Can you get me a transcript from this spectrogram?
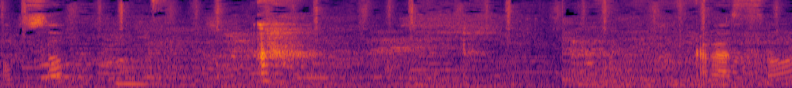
없어? 알았어.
